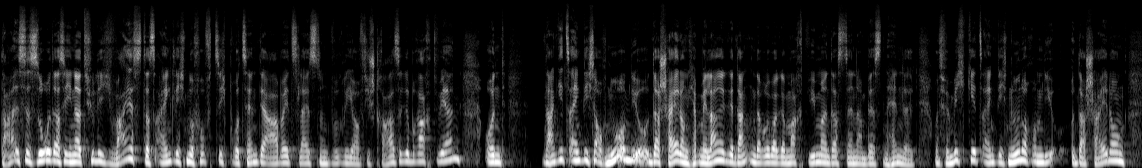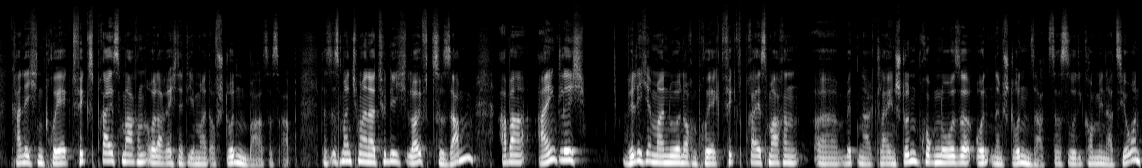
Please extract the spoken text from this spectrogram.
da ist es so, dass ich natürlich weiß, dass eigentlich nur 50 Prozent der Arbeitsleistung wirklich auf die Straße gebracht werden. Und da geht es eigentlich auch nur um die Unterscheidung. Ich habe mir lange Gedanken darüber gemacht, wie man das denn am besten handelt. Und für mich geht es eigentlich nur noch um die Unterscheidung, kann ich ein Projekt Fixpreis machen oder rechnet jemand auf Stundenbasis ab. Das ist manchmal natürlich, läuft zusammen, aber eigentlich will ich immer nur noch ein Projekt Fixpreis machen äh, mit einer kleinen Stundenprognose und einem Stundensatz. Das ist so die Kombination.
